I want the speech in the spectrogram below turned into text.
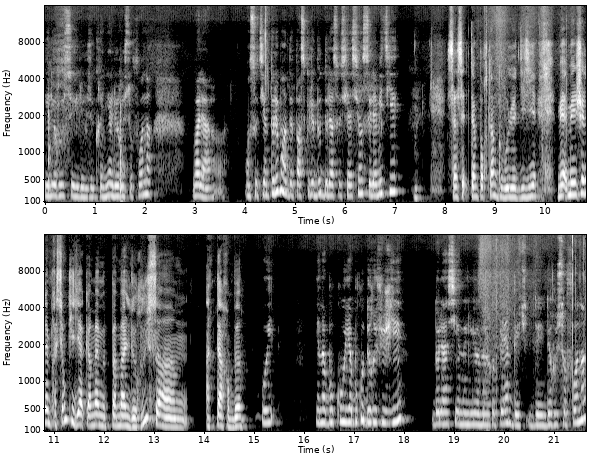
et les Russes les Ukrainiens, les russophones. Voilà, on soutient tout le monde parce que le but de l'association, c'est l'amitié. Ça, c'est important que vous le disiez. Mais, mais j'ai l'impression qu'il y a quand même pas mal de Russes à, à, Tarbes. Oui, il y en a beaucoup. Il y a beaucoup de réfugiés de l'ancienne Union européenne, des, des, russophones.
